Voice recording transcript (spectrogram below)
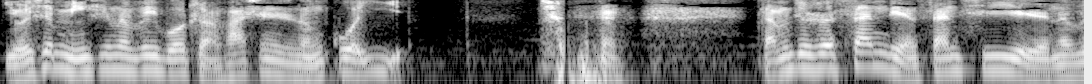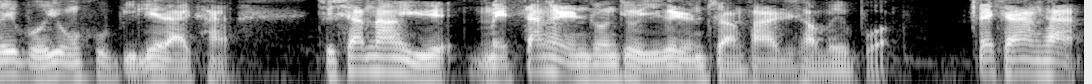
有一些明星的微博转发甚至能过亿？就，咱们就说三点三七亿人的微博用户比例来看，就相当于每三个人中就一个人转发了这条微博。再想想看，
